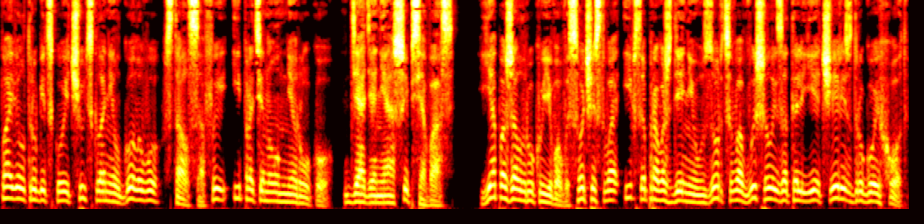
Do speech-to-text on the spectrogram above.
Павел Трубецкой чуть склонил голову, встал с софы и протянул мне руку. «Дядя не ошибся вас». Я пожал руку его высочества и в сопровождении Узорцева вышел из ателье через другой ход.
